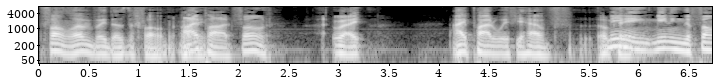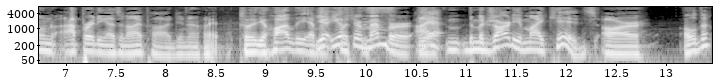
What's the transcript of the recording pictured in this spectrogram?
Phone, well, everybody does the phone. Right? iPod. Phone. Right. iPod if you have okay. Meaning, meaning the phone operating as an iPod, you know. right. So you hardly ever. Yeah, you have put to this- remember, I the majority of my kids are older.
